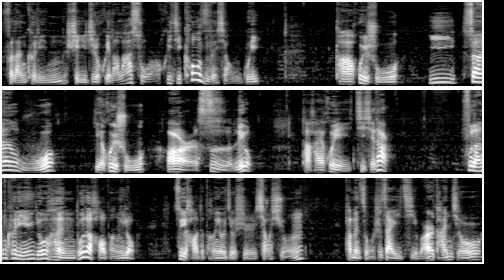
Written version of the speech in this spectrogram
富兰克林是一只会拉拉锁、会系扣子的小乌龟。他会数一、三、五，也会数二、四、六。他还会系鞋带儿。富兰克林有很多的好朋友，最好的朋友就是小熊。他们总是在一起玩弹球。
